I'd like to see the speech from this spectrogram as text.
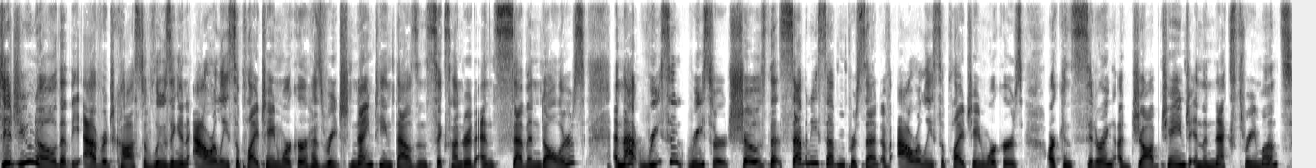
Did you know that the average cost of losing an hourly supply chain worker has reached $19,607? And that recent research shows that 77% of hourly supply chain workers are considering a job change in the next three months.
